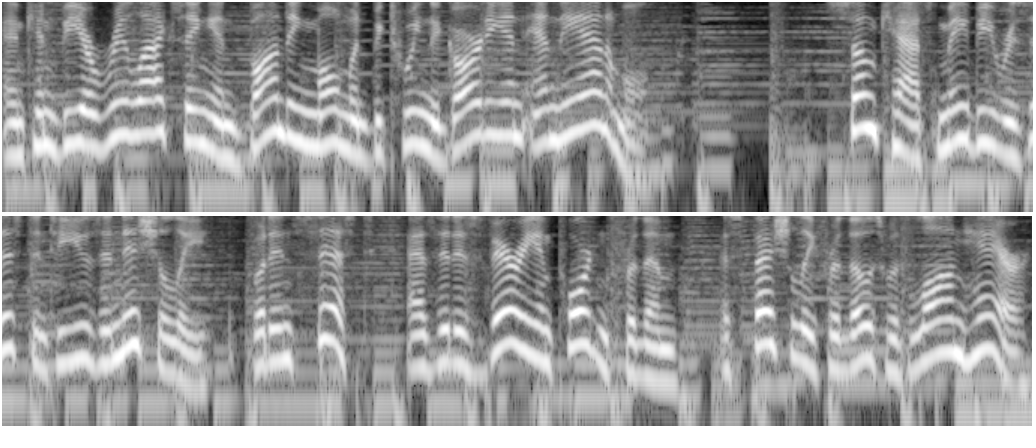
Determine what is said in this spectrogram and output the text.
and can be a relaxing and bonding moment between the guardian and the animal. Some cats may be resistant to use initially, but insist, as it is very important for them, especially for those with long hair,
